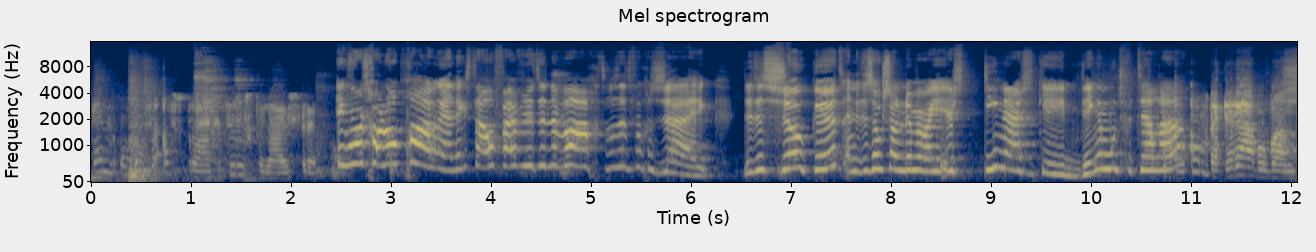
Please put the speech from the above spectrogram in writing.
en om onze afspraken terug te luisteren. Ik word gewoon opgehangen en ik sta al vijf minuten in de wacht. Wat is dit voor gezeik? Dit is zo kut. En dit is ook zo'n nummer waar je eerst 10.000 keer je dingen moet vertellen. Kom bij de Rabobank.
